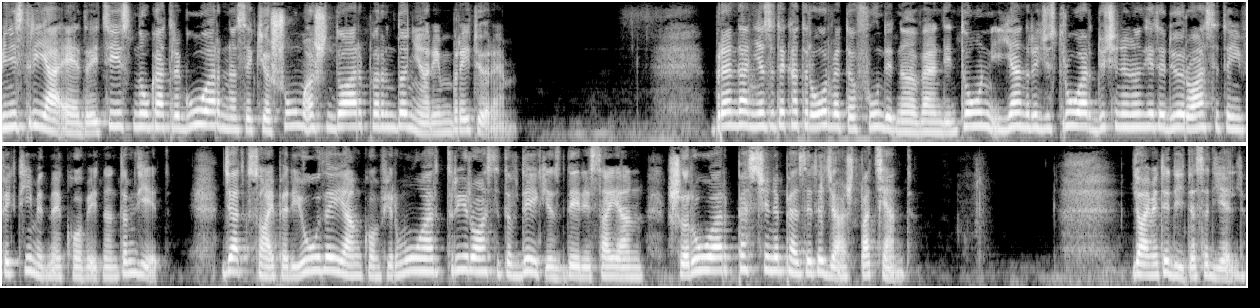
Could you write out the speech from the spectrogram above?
Ministria e Drejtësisë nuk ka treguar nëse kjo shumë është ndarë për ndonjërin prej tyre. Brenda 24 orëve të fundit në vendin tonë janë regjistruar 292 raste të infektimit me COVID-19. Gjatë kësaj periudhe janë konfirmuar 3 raste të vdekjes derisa janë shëruar 556 pacientë. Lajmet e ditës së diel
